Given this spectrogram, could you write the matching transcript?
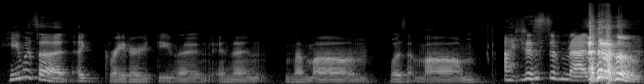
he was a, a greater demon, and then my mom was a mom. I just imagine.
